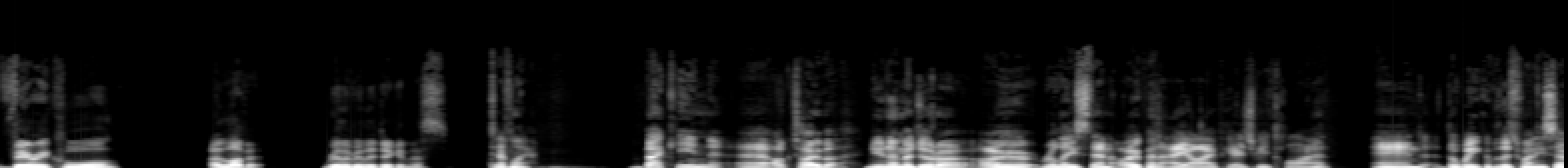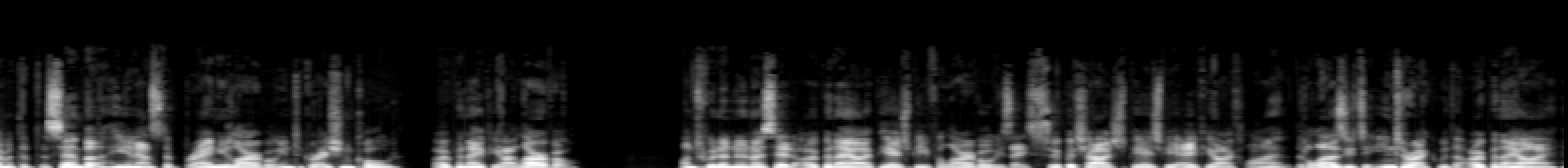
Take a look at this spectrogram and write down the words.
Very cool. I love it. Really, really digging this. Definitely. Back in uh, October, Nuno Maduro released an OpenAI PHP client, and the week of the 27th of December, he announced a brand new Laravel integration called OpenAPI Laravel. On Twitter, Nuno said OpenAI PHP for Laravel is a supercharged PHP API client that allows you to interact with the OpenAI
